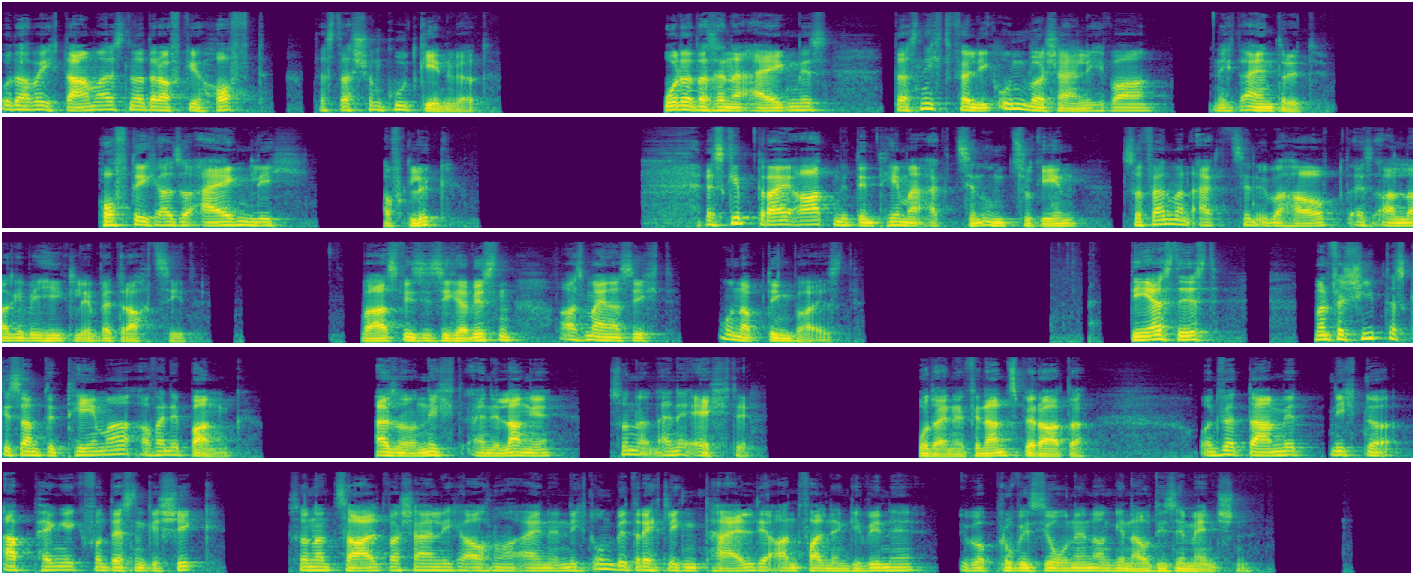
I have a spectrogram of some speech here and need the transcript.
oder habe ich damals nur darauf gehofft, dass das schon gut gehen wird? Oder dass ein Ereignis, das nicht völlig unwahrscheinlich war, nicht eintritt? Hoffte ich also eigentlich auf Glück? Es gibt drei Arten, mit dem Thema Aktien umzugehen, sofern man Aktien überhaupt als Anlagevehikel in Betracht zieht was, wie Sie sicher wissen, aus meiner Sicht unabdingbar ist. Die erste ist, man verschiebt das gesamte Thema auf eine Bank. Also nicht eine lange, sondern eine echte. Oder einen Finanzberater und wird damit nicht nur abhängig von dessen Geschick, sondern zahlt wahrscheinlich auch noch einen nicht unbeträchtlichen Teil der anfallenden Gewinne über Provisionen an genau diese Menschen.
